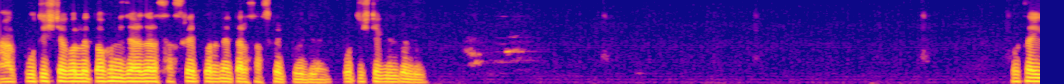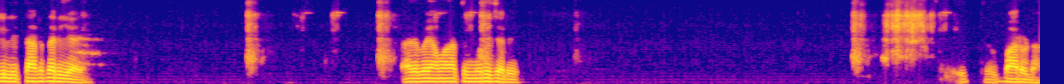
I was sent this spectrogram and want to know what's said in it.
আর পঁচিশটা করলে তখনই যারা যারা সাবস্ক্রাইব করে নেয়, তারা সাবস্ক্রাইব করে দিবেন। পঁচিশটা কিল করলেই কোথায় গেলি? তাড়াতাড়ি আয়। আরে ভাই, আমার হাতে মরে যাবে বারোটা।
